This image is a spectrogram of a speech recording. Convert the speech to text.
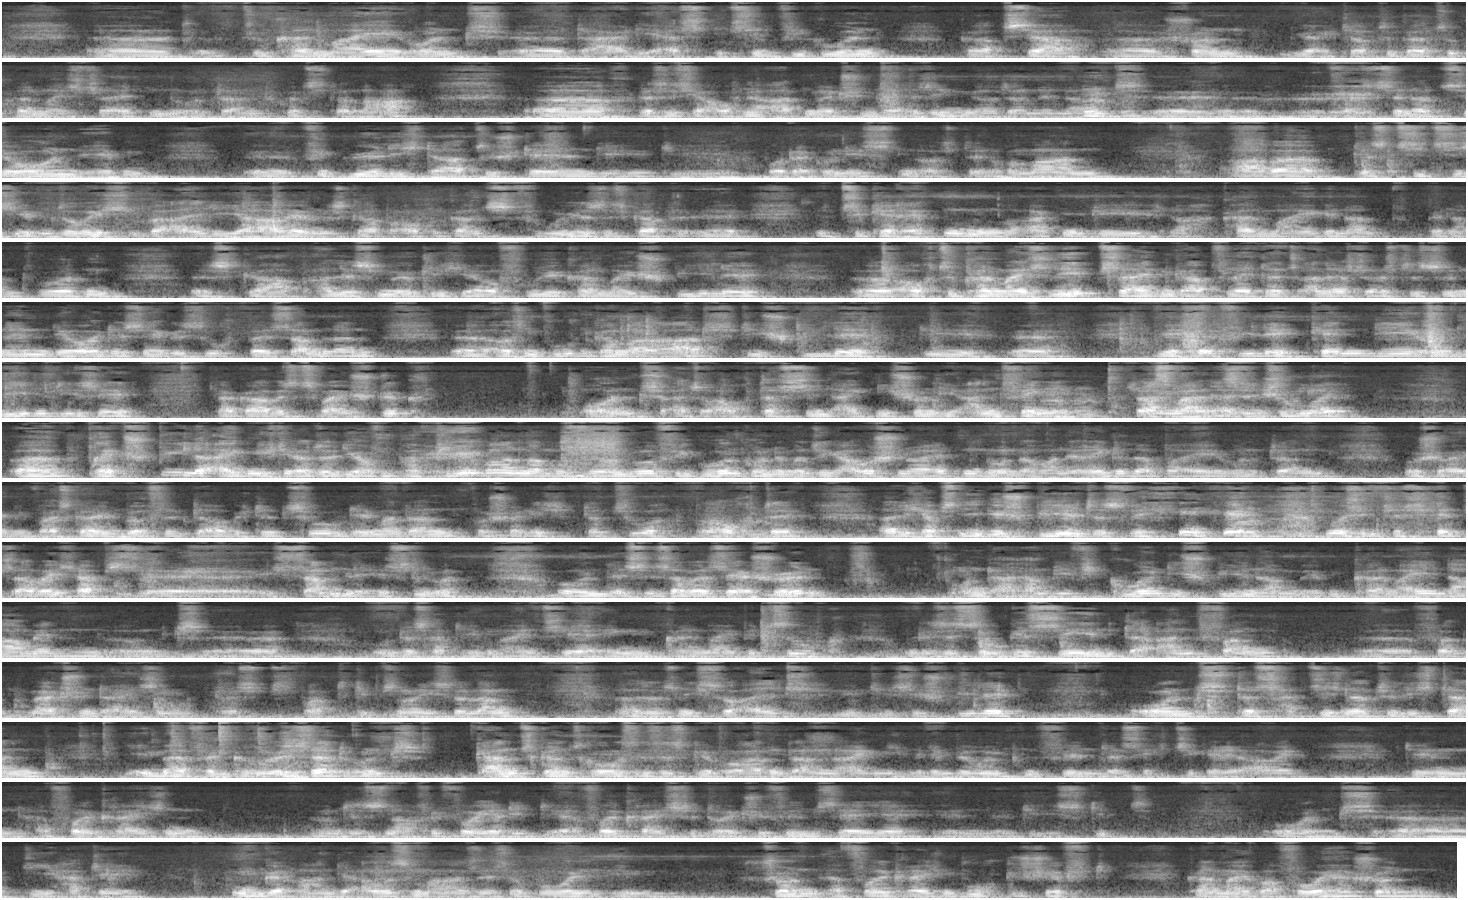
äh, zu Karl May und äh, da die ersten Zinnfiguren gab es ja äh, schon, ja, ich glaube sogar zu Karl Mays Zeiten und dann kurz danach. Äh, das ist ja auch eine Art Merchandising, also eine Art mhm. Faszination eben figürlich darzustellen, die, die Protagonisten aus den Romanen aber das zieht sich eben durch über all die Jahre und es gab auch ganz frühes, es gab äh, Zigarettenmarken, die nach Karl May genannt, benannt wurden. Es gab alles Mögliche, auch frühe Karl May Spiele. Äh, auch zu Karl Mays Lebzeiten gab vielleicht als allererstes zu nennen, die heute sehr gesucht bei Sammlern äh, aus dem guten Kamerad, die Spiele, die äh, wir viele kennen die und lieben diese. Da gab es zwei Stück. Und also auch das sind eigentlich schon die Anfänge. Mhm. Was mal. Also Spiele? Äh, Brettspiele eigentlich, die, also die auf dem Papier waren, man musste nur Figuren, konnte man sich ausschneiden und da war eine Regel dabei und dann wahrscheinlich, ich weiß gar nicht, einen Würfel, glaube ich, dazu, den man dann wahrscheinlich dazu brauchte. Mhm. Also ich habe es nie gespielt, deswegen mhm. muss ich das jetzt, aber ich habe äh, ich sammle es nur. Und es ist aber sehr schön. Und da haben die Figuren, die spielen, haben eben Karl-May-Namen und äh, und das hat eben einen sehr engen Kanai-Bezug. Und das ist so gesehen der Anfang äh, von Merchandising. Das Wort gibt es noch nicht so lang, also ist nicht so alt wie diese Spiele. Und das hat sich natürlich dann immer vergrößert und ganz, ganz groß ist es geworden dann eigentlich mit dem berühmten Film der 60er Jahre, den erfolgreichen, und das ist nach wie vor ja die, erfolgreichste deutsche Filmserie, die es gibt. Und äh, die hatte ungeahnte Ausmaße, sowohl im schon erfolgreichen Buchgeschäft. Karl May war vorher schon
